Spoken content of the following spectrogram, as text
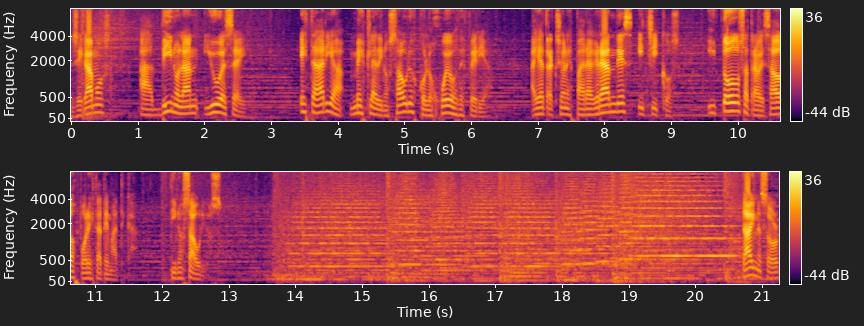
Llegamos a Dinoland USA. Esta área mezcla dinosaurios con los juegos de feria. Hay atracciones para grandes y chicos, y todos atravesados por esta temática. Dinosaurios. Dinosaur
